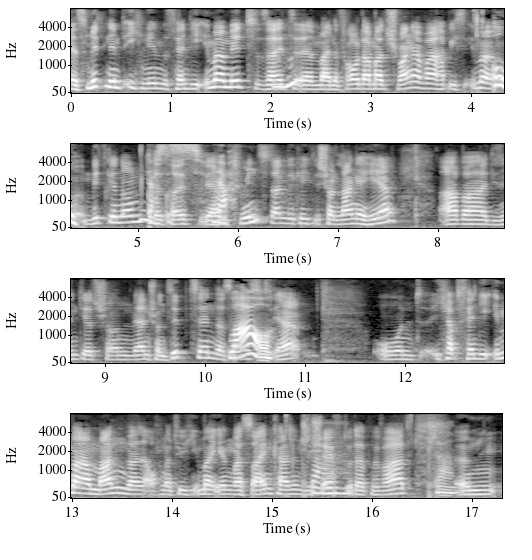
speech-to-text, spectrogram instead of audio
es mitnimmt, ich nehme das Handy immer mit. Seit äh, meine Frau damals schwanger war, habe ich es immer Mhm. Oh, mitgenommen. das Das, heißt, ist- wir ja. haben Twins dann gekriegt, ist schon lange her, aber die sind jetzt schon, werden schon 17. Das Wow. heißt, ja. Und ich habe das Handy immer am Mann, weil auch natürlich immer irgendwas sein kann im Klar. Geschäft oder privat. Ähm,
